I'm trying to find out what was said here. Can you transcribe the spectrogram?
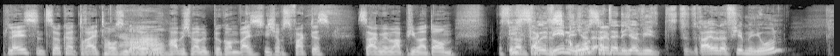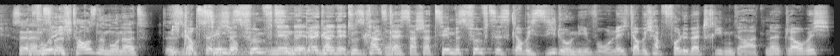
Plays sind circa 3000 Ja. Euro. Habe ich mal mitbekommen, weiß ich nicht, ob es Fakt ist. Sagen wir mal Pi mal Daumen. ist ja dann ich sag, voll das wenig. Hat, große- hat er nicht irgendwie drei oder vier Millionen? Ist ja dann Obwohl ich- 12.000 im Monat. Das Ich glaube glaubst du ja 10 nicht, bis ob- 15. Nee, nee, nee, nee. Du kannst gleich, Sascha. 10 bis 15 ist, glaube ich, Sido-Niveau. Ne? Ich glaube, ich habe voll übertrieben gerade, ne? Glaube ich.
